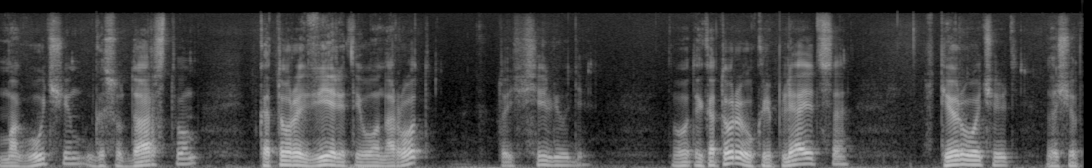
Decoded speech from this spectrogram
могучим государством, в которое верит его народ, то есть все люди – вот, и которая укрепляется в первую очередь за счет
